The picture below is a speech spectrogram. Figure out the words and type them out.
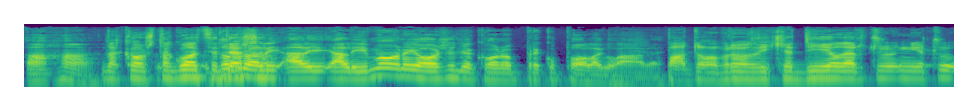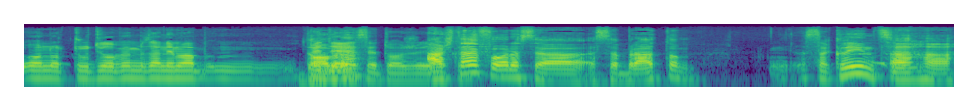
Aha. Da kao šta god se dobro, dešava. Ali, ali, ali ima onaj ožiljak ono preko pola glave. Pa dobro, lik je dealer, ču, nije ču, ono čudilo bi me da nema 50 ožiljaka. A šta je fora sa, sa bratom? Sa klincem? Aha.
